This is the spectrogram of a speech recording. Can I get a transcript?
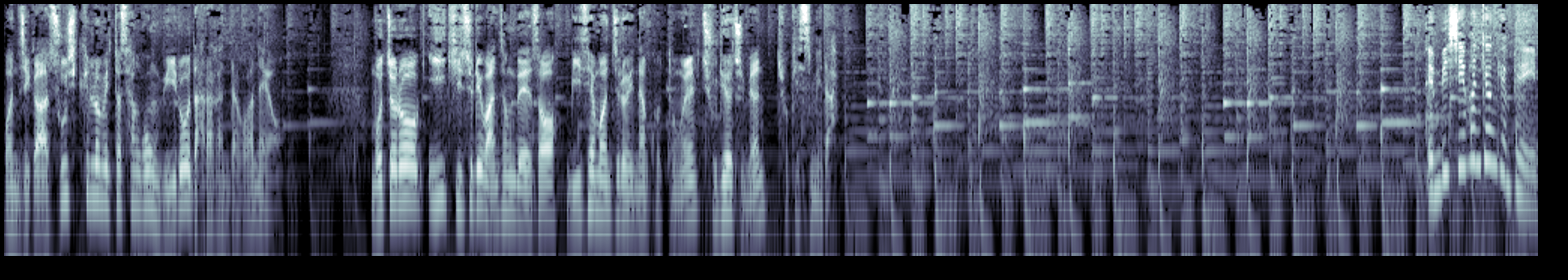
먼지가 수십 킬로미터 상공 위로 날아간다고 하네요. 모쪼록 이 기술이 완성돼서 미세먼지로 인한 고통을 줄여주면 좋겠습니다. MBC 환경 캠페인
